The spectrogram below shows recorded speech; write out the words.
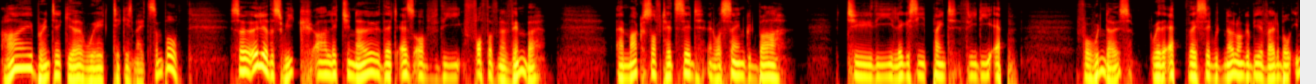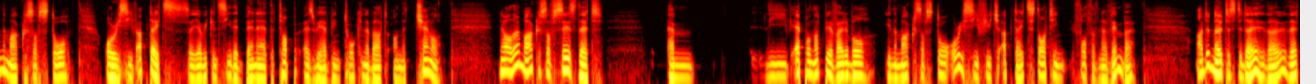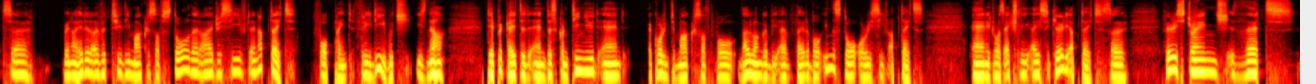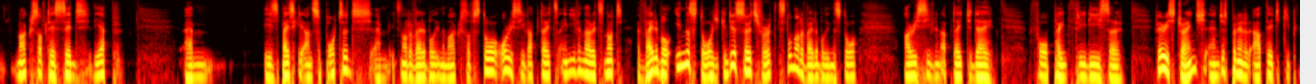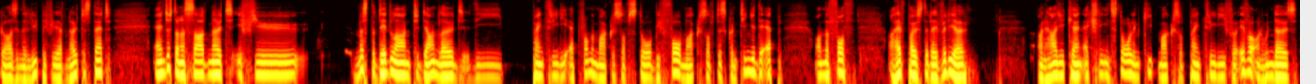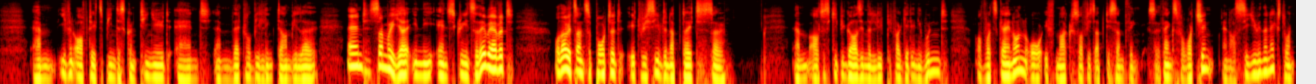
Hi, Brentech here, where tech is made simple. So, earlier this week, I let you know that as of the 4th of November, uh, Microsoft had said and was saying goodbye to the legacy Paint 3D app for Windows, where the app they said would no longer be available in the Microsoft Store or receive updates. So, yeah, we can see that banner at the top as we have been talking about on the channel. Now, although Microsoft says that um, the app will not be available in the Microsoft Store or receive future updates starting 4th of November. I did notice today, though, that uh, when I headed over to the Microsoft Store, that I had received an update for Paint 3D, which is now deprecated and discontinued, and according to Microsoft, will no longer be available in the store or receive updates. And it was actually a security update. So, very strange that Microsoft has said the app um, is basically unsupported. Um, it's not available in the Microsoft Store or receive updates. And even though it's not available in the store, you can do a search for it. It's still not available in the store. I received an update today for Paint 3D. So very strange. And just putting it out there to keep you guys in the loop if you have noticed that. And just on a side note, if you missed the deadline to download the Paint 3D app from the Microsoft Store before Microsoft discontinued the app on the 4th. I have posted a video on how you can actually install and keep Microsoft Paint 3D forever on Windows, um, even after it's been discontinued, and um, that will be linked down below and somewhere here in the end screen. So there we have it. Although it's unsupported, it received an update, so um, I'll just keep you guys in the loop if I get any wind of what's going on or if Microsoft is up to something. So thanks for watching, and I'll see you in the next one.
